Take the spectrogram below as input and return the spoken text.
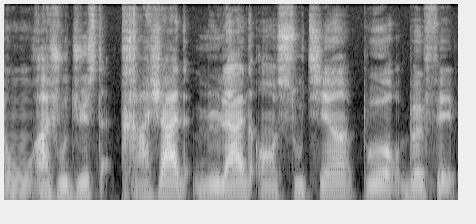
On rajoute juste Trajan, Mulan en soutien pour buffer.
